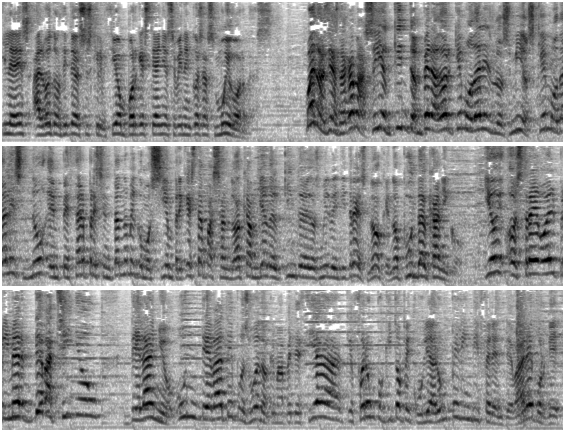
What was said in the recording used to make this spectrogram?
y le des al botoncito de suscripción porque este año se vienen cosas muy gordas. Buenos días, Nakama, soy el quinto emperador, qué modales los míos, qué modales no empezar presentándome como siempre, ¿qué está pasando? ¿Ha cambiado el quinto de 2023? No, que no punta el cánico. Y hoy os traigo el primer debatiño del año, un debate, pues bueno, que me apetecía que fuera un poquito peculiar, un pelín diferente, ¿vale? Porque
